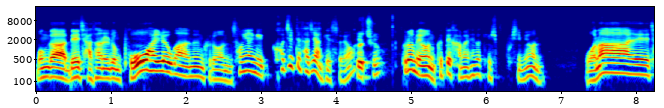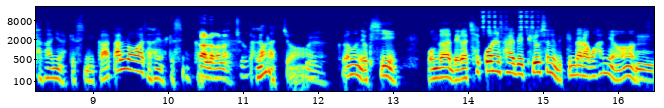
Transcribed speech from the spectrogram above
뭔가 내 자산을 좀 보호하려고 하는 그런 성향이 커질 때 사지 않겠어요? 그렇죠. 그러면 그때 가만히 생각해 보시면 원화의 자산이 낫겠습니까? 달러화 자산이 낫겠습니까? 달러가 낫죠. 달러가 낫죠. 네. 그러면 역시 뭔가 내가 채권을 사야 될 필요성을 느낀다라고 하면 음.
